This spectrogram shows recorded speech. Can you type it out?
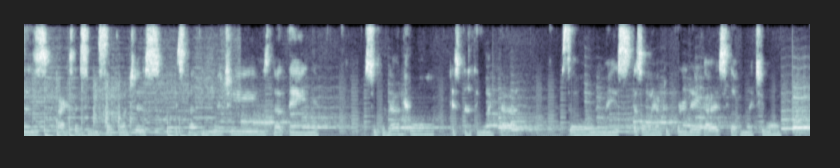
is accessing the subconscious. It's nothing witchy, it's nothing supernatural, it's nothing like that. So anyways, that's all I have to for today guys. Love and light you all.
